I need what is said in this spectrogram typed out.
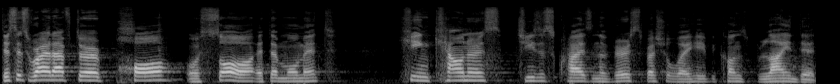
This is right after Paul or Saul at that moment he encounters Jesus Christ in a very special way. He becomes blinded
